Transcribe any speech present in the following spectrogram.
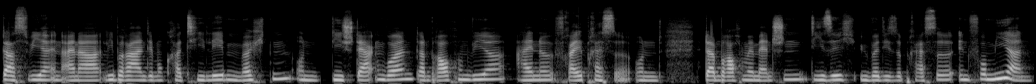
dass wir in einer liberalen Demokratie leben möchten und die stärken wollen, dann brauchen wir eine freie Presse. Und dann brauchen wir Menschen, die sich über diese Presse informieren,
